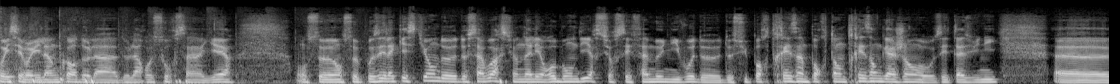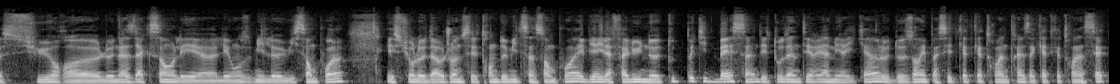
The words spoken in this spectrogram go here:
Oui, c'est vrai, il a encore de la, de la ressource. Hein. Hier, on se, on se posait la question de, de, savoir si on allait rebondir sur ces fameux niveaux de, de support très importants, très engageants aux États-Unis euh, sur euh, le Nasdaq 100 les, euh, les 11 800 points et sur le Dow Jones les 32 500 points. Eh bien, il a fallu une toute petite baisse hein, des taux d'intérêt américains. Le 2 ans est passé de 4,93 à 4,87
